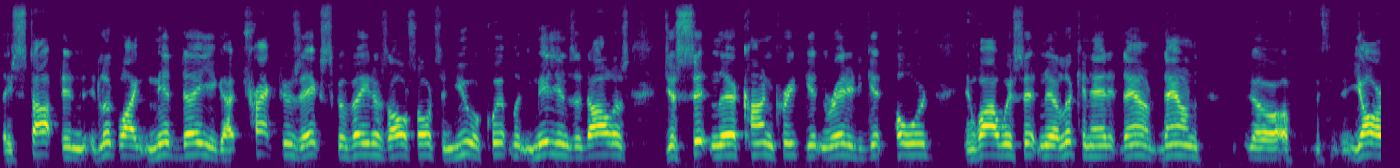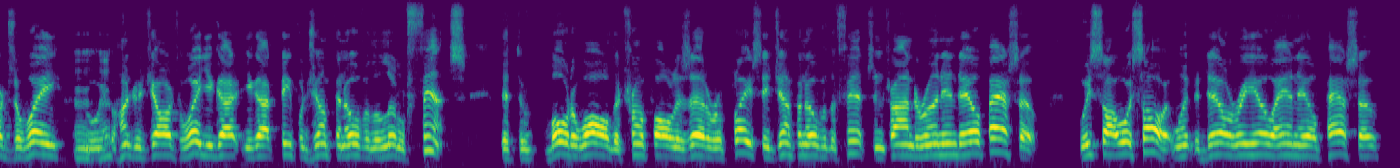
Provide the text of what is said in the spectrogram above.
They stopped and it looked like midday. You got tractors, excavators, all sorts of new equipment, millions of dollars just sitting there, concrete getting ready to get poured. And while we're sitting there looking at it down, down, uh, yards away, mm -hmm. 100 yards away, you got you got people jumping over the little fence that the border wall, the Trump wall is there to replace. They're jumping over the fence and trying to run into El Paso. We saw, we saw it, went to Del Rio and El Paso.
